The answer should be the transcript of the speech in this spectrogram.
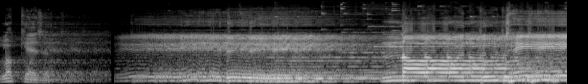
લોકેજન નવ તુજે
